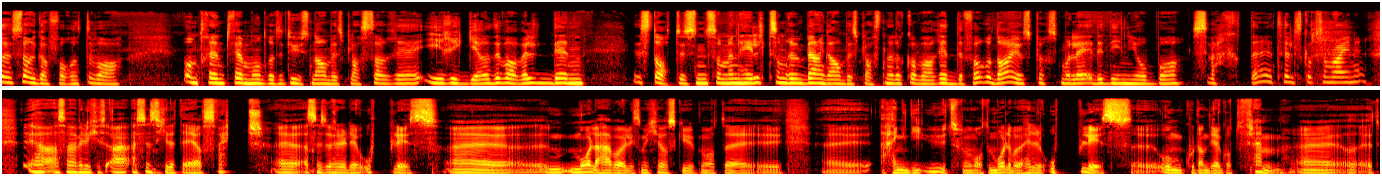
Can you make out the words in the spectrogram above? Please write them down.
eh, sørga for at det var omtrent 500 000 arbeidsplasser eh, i Rygge. Og det var vel den statusen som en helt som berga arbeidsplassene dere var redde for. Og da er jo spørsmålet er det din jobb å sverte et selskap som Ryanair? Ja, altså jeg, ikke, jeg, jeg syns ikke dette er å sverte. Eh, jeg syns heller det er å opplyse. Eh, målet her var jo liksom ikke å skulle på en måte henge de ut på en måte. Målet var jo heller å opplyse om hvordan de har gått frem. Et,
